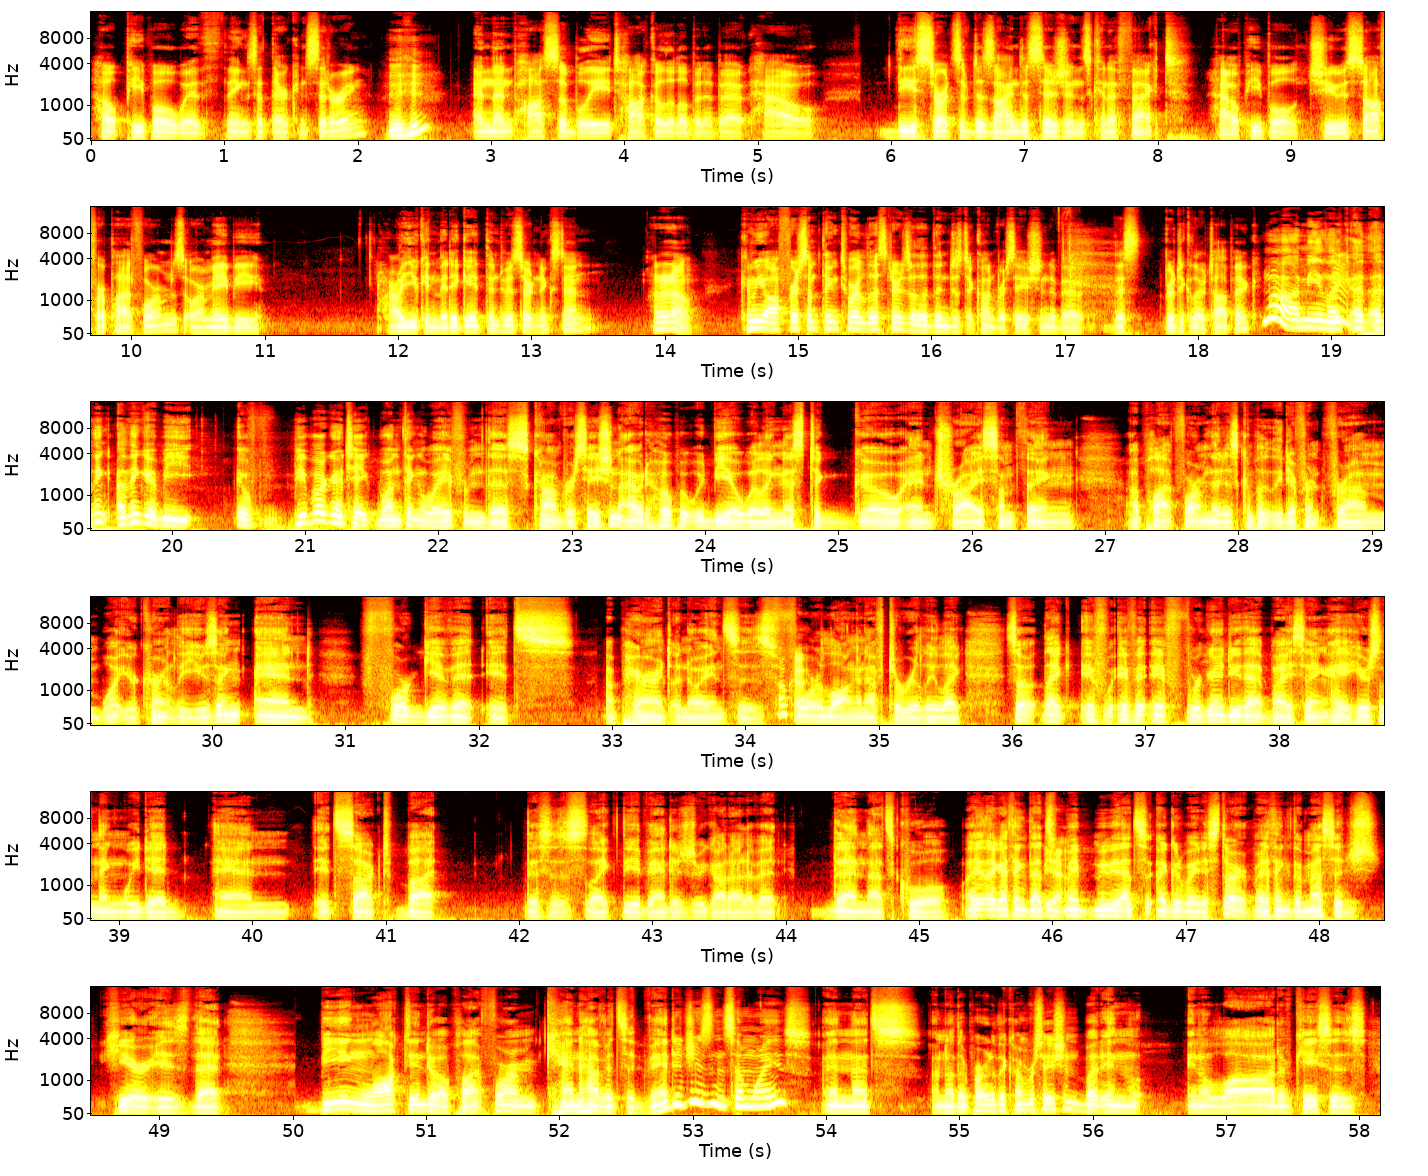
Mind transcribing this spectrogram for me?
help people with things that they're considering. Mm-hmm. And then possibly talk a little bit about how these sorts of design decisions can affect how people choose software platforms or maybe how you can mitigate them to a certain extent. I don't know. Can we offer something to our listeners other than just a conversation about this particular topic? Well, I mean, like I, I think I think it'd be if people are going to take one thing away from this conversation, I would hope it would be a willingness to go and try something, a platform that is completely different from what you're currently using, and forgive it its apparent annoyances Okay. for long enough to really like. So, like, if if if we're going to do that by saying, "Hey, here's something we did and it sucked, but this is like the advantage we got out of it," then that's cool. Like, like I think that's Yeah. maybe, maybe that's a good way to start. But I think the message here is that being locked into a platform can have its advantages in some ways, and that's another part of the conversation. But in in a lot of cases,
